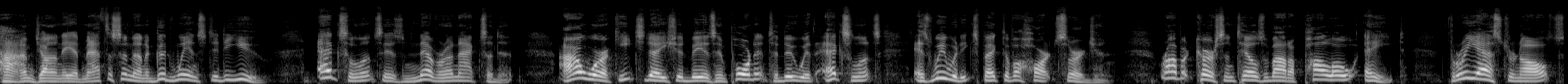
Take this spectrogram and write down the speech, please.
Hi, I'm John Ed Mathison, and a good Wednesday to you. Excellence is never an accident. Our work each day should be as important to do with excellence as we would expect of a heart surgeon. Robert Kurson tells about Apollo 8. Three astronauts,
